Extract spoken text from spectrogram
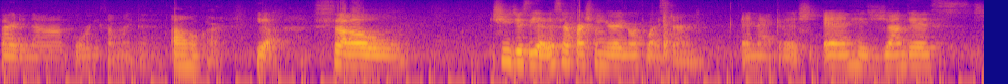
39, 40, something like that. Oh, okay. Yeah. So she just, yeah, this is her freshman year at Northwestern in Natchitoches. And his youngest,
